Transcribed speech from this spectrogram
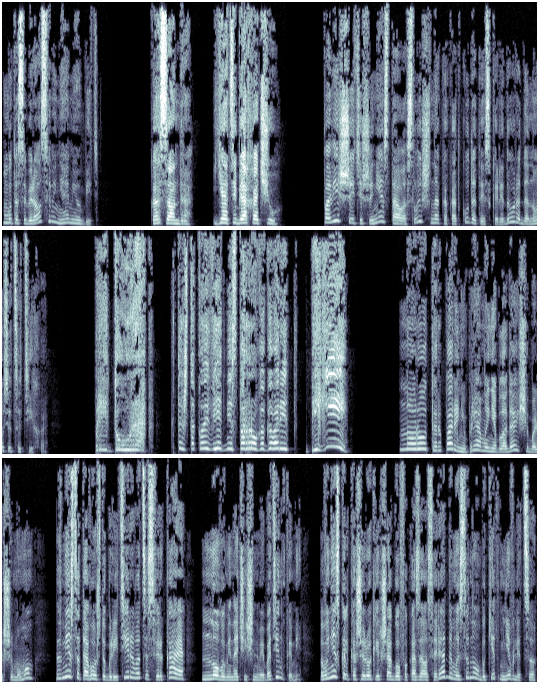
будто собирался меня ими убить. «Кассандра, я тебя хочу!» В повисшей тишине стало слышно, как откуда-то из коридора доносится тихо. «Придурок! Кто ж такой ведьме с порога говорит? Беги!» Но Рутер, парень упрямый, не обладающий большим умом, вместо того, чтобы ретироваться, сверкая новыми начищенными ботинками, в несколько широких шагов оказался рядом и сунул букет мне в лицо.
